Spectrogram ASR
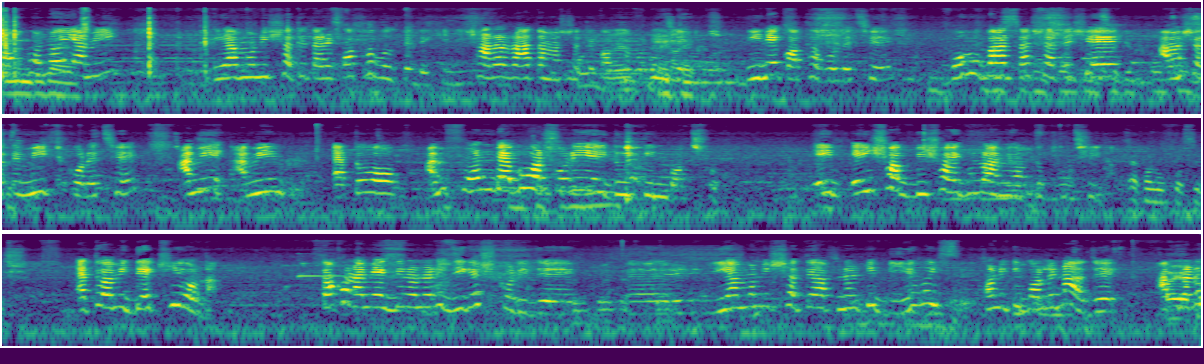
কখনোই আমি রিয়ামনির সাথে তার কথা বলতে দেখিনি। সারা রাত আমার সাথে কথা বলেছে। দিনে কথা বলেছে। বহুবার তার সাথে সে আমার সাথে মিট করেছে। আমি আমি এত আমি ফোন ব্যবহার করি এই দুই তিন বছর। এই এই সব বিষয়গুলো আমি অত বুঝি না। এত আমি দেখিও না। তখন আমি একদিন ওনারে জিজ্ঞেস করি যে আহ, রিয়ামনির সাথে আপনার কি বিয়ে হয়েছে অনেকে বলে না যে আপনারা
